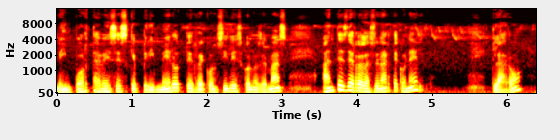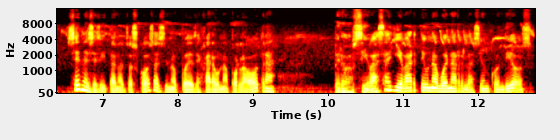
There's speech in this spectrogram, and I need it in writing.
le importa a veces que primero te reconcilies con los demás antes de relacionarte con Él. Claro, se necesitan las dos cosas y no puedes dejar a una por la otra, pero si vas a llevarte una buena relación con Dios,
